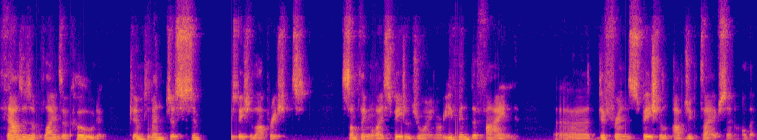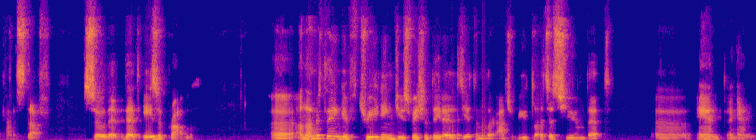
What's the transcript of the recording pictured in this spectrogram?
thousands of lines of code to implement just simple spatial operations, something like spatial join, or even define uh, different spatial object types and all that kind of stuff. So that, that is a problem. Uh, another thing, if treating geospatial data as yet another attribute, let's assume that, uh, and again,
